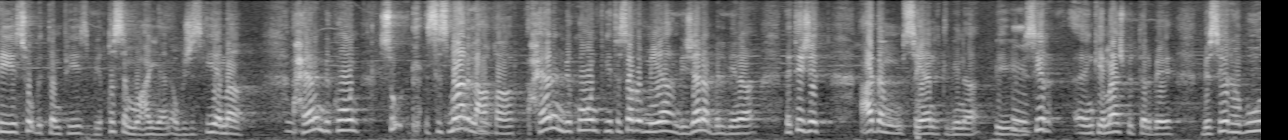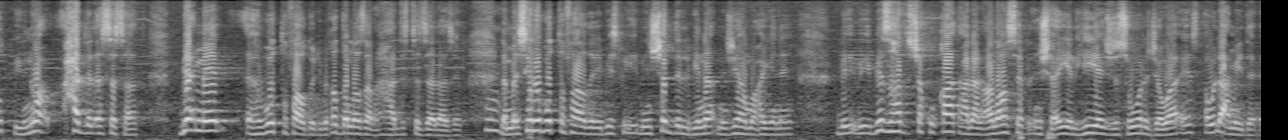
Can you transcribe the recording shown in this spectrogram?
في سوء بالتنفيذ بقسم معين أو بجزئية ما. أحيانا بيكون سوء استثمار العقار أحيانا بيكون في تسرب مياه بجنب البناء نتيجة عدم صيانة البناء بيصير انكماش بالتربه بيصير هبوط بنوع أحد الأساسات. بيعمل هبوط تفاضلي بغض النظر عن حادثة الزلازل. لما يصير هبوط تفاضلي بينشد البناء من جهة معينة بيظهر تشققات على العناصر الإنشائية اللي هي الجسور الجوائز أو الأعمدة.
